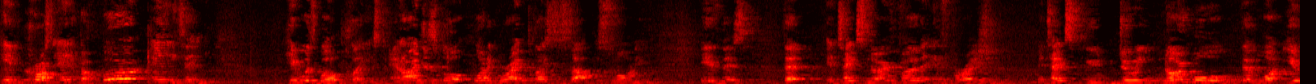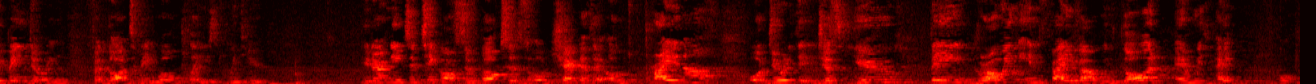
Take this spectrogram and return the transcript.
he'd crossed, before anything, he was well pleased. And I just thought, what a great place to start this morning is this that it takes no further inspiration. It takes you doing no more than what you've been doing for God to be well pleased with you. You don't need to tick off some boxes or check it or pray enough or do anything. Just you being growing in favor with God and with people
